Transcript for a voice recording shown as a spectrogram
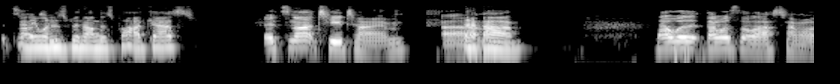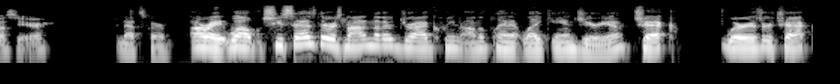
it's Anyone tea who's been on this podcast? It's not tea time. Um, Um, that was that was the last time I was here. That's fair. All right. Well, she says there is not another drag queen on the planet like Angeria. Check. Where is her check?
